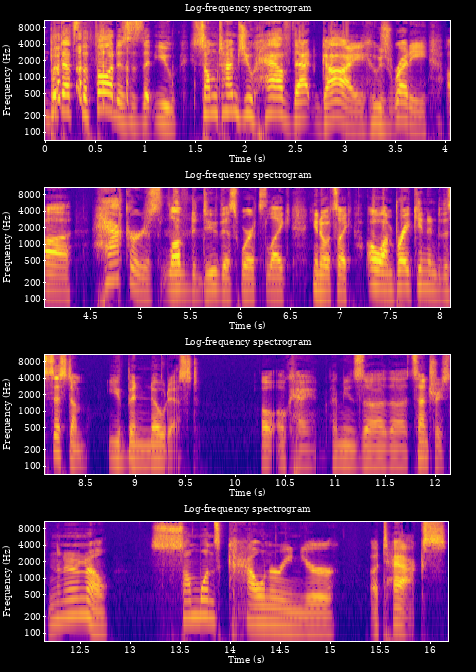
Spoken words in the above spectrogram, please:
but that's the thought is is that you sometimes you have that guy who's ready. Uh hackers love to do this where it's like you know it's like oh i'm breaking into the system. You've been noticed oh okay that means uh, the sentries no no no no someone's countering your attacks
